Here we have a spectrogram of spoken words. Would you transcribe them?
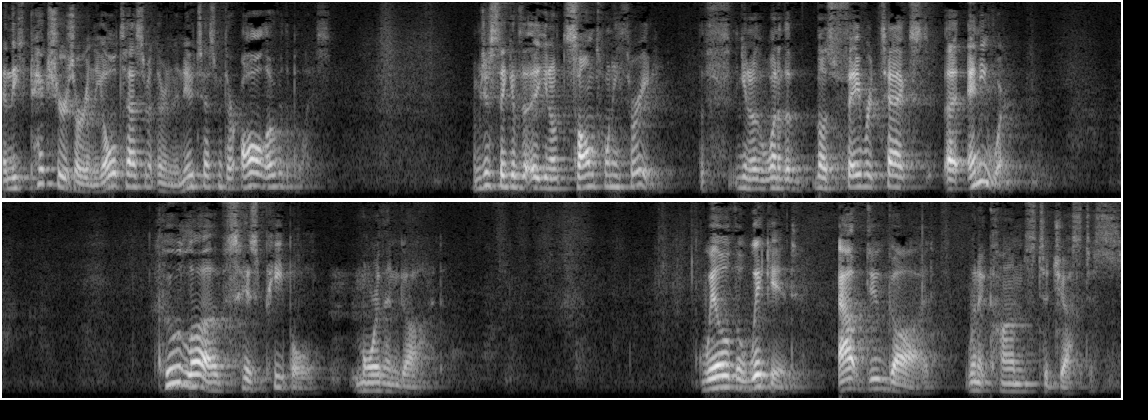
and these pictures are in the Old Testament, they're in the New Testament, they're all over the place. I'm just thinking of the, you know Psalm 23 the, you know, one of the most favorite texts uh, anywhere. Who loves his people more than God? Will the wicked outdo God when it comes to justice?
